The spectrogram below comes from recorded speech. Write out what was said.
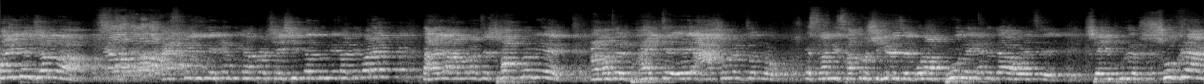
পারি তো ইনশাআল্লাহ। আজকে যদি এখান থেকে আপনারা সেই সিদ্ধান্ত নিয়ে যেতে পারেন, তাহলে আমরা যে স্বপ্ন নিয়ে আমাদের ভাইকে এই আসনের জন্য ইসলামী ছাত্র শিবিরে যে গোলাপ ফুল এখানে দেওয়া হয়েছে, সেই ফুলের সুঘ্রাণ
